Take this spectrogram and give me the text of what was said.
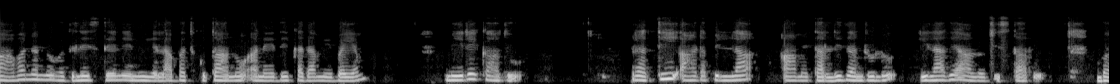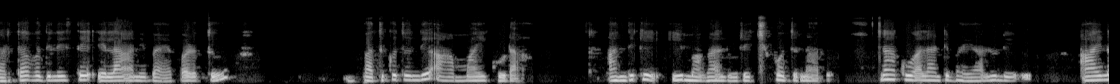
బావ నన్ను వదిలేస్తే నేను ఎలా బతుకుతాను అనేదే కదా మీ భయం? మీరే కాదు ప్రతి ఆడపిల్ల ఆమె తల్లిదండ్రులు ఇలాగే ఆలోచిస్తారు. భర్త వదిలేస్తే ఎలా అని భయపడుతూ బతుకుతుంది ఆ అమ్మాయి కూడా. అందుకే ఈ మగాళ్ళు రెచ్చిపోతున్నారు. నాకు అలాంటి భయాలు లేవు. ఆయన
